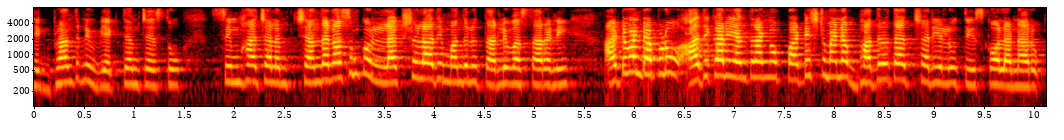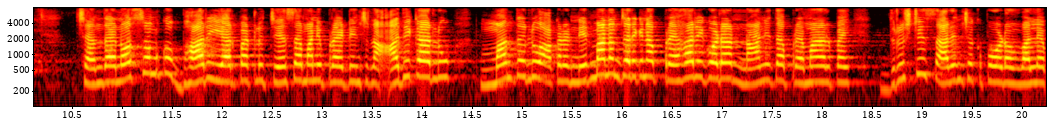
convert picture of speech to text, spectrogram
దిగ్భ్రాంతిని వ్యక్తం చేస్తూ సింహాచలం చందనోసంకు లక్షలాది మందులు తరలివస్తారని అటువంటప్పుడు అధికార యంత్రాంగం పటిష్టమైన భద్రతా చర్యలు తీసుకోవాలన్నారు. చందనోత్సవంకు భారీ ఏర్పాట్లు చేశామని ప్రకటించిన అధికారులు మంత్రులు అక్కడ నిర్మాణం జరిగిన ప్రహారీ గోడ నాణ్యత ప్రమాణాలపై దృష్టి సారించకపోవడం వల్లే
